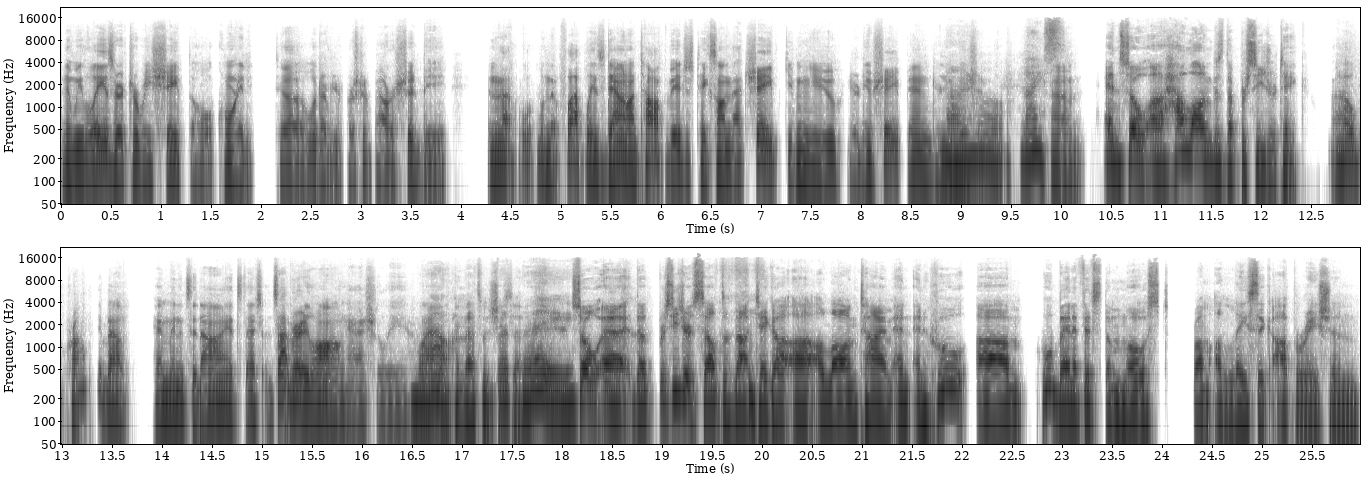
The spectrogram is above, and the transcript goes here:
then we laser it to reshape the whole cornea to whatever your prescriptive power should be. And that, when that flap lays down on top of it, it just takes on that shape, giving you your new shape and your new vision. Oh, nice. Um, And so, uh, how long does the procedure take? Oh, probably about ten minutes an eye. It's that's it's not very long actually. wow. That's what she But said. hey, So uh, the procedure itself does not take a, a, a long time, and and who um, who benefits the most from a LASIK operation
